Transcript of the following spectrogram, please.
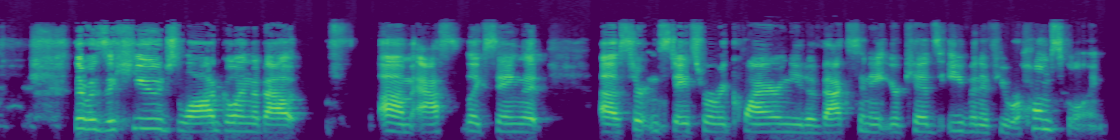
there was a huge law going about um, ask, like saying that uh, certain states were requiring you to vaccinate your kids even if you were homeschooling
